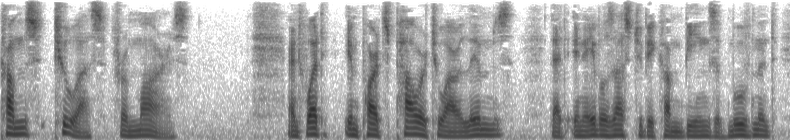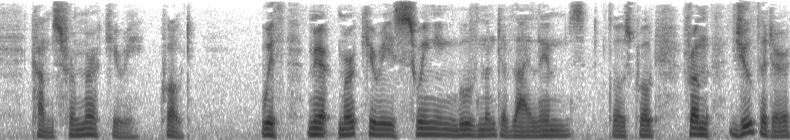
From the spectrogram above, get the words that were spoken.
comes to us from Mars. And what imparts power to our limbs, that enables us to become beings of movement, comes from Mercury. Quote, with Mer- Mercury's swinging movement of thy limbs, Quote, From Jupiter,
